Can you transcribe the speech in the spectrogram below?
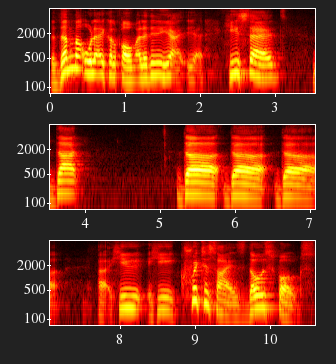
ذم أولئك القوم الذين he said that the the the uh, he he criticized those folks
